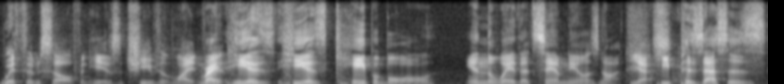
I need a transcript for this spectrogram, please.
with himself, and he has achieved enlightenment. Right. He is he is capable in the way that Sam Neill is not. Yes. He possesses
